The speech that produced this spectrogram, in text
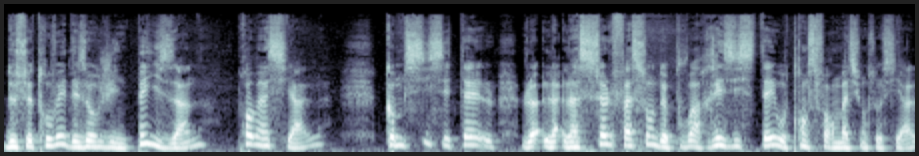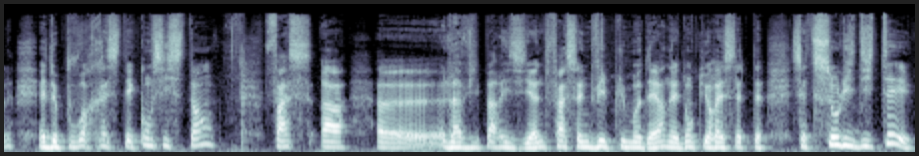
de se trouver des origines paysannes, provinciales, comme si c'était la, seule façon de pouvoir résister aux transformations sociales et de pouvoir rester consistant face à euh, la vie parisienne, face à une vie plus moderne. Et donc il y aurait cette, cette solidité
